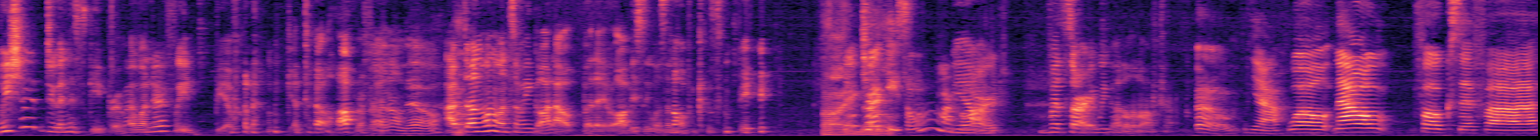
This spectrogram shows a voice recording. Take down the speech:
We should do an escape room. I wonder if we'd be able to get the hell out of it. I don't know. I've done one once and we got out, but it obviously wasn't all because of me. I They're know. tricky. Some of them are Yeah. hard. But sorry, we got a little off track. Oh yeah. Well, now, folks, if uh,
